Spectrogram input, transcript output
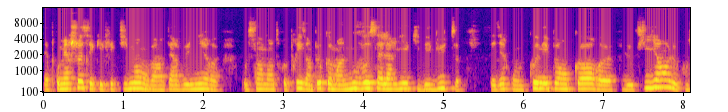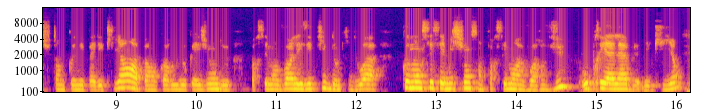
La première chose, c'est qu'effectivement, on va intervenir au sein d'entreprise un peu comme un nouveau salarié qui débute, c'est-à-dire qu'on ne connaît pas encore euh, le client, le consultant ne connaît pas les clients, n'a pas encore eu l'occasion de forcément voir les équipes, donc il doit commencer sa mission sans forcément avoir vu au préalable les clients. Mmh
